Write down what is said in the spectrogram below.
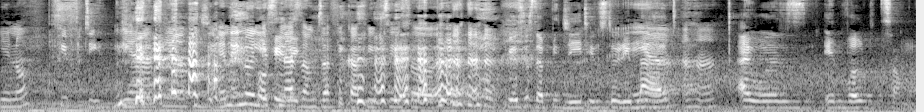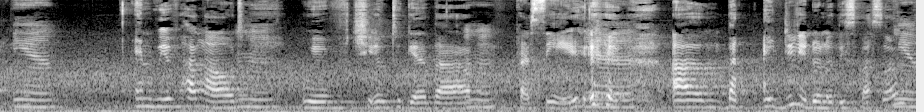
you know 50. yeah yeah PG. and i know Okay, listeners like- amzafika 50 so it's just a PG 18 story, yeah but uh-huh I was involved with someone. yeah and we've hung out, Mm-hmm. we've chilled together per se. Yeah. um, but I really don't know this person Yeah.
